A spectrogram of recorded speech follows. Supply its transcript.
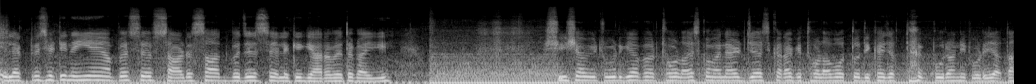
इलेक्ट्रिसिटी नहीं है यहाँ पे, सिर्फ़ साढ़े सात बजे से लेके ग्यारह बजे तक आएगी। शीशा भी टूट गया, पर थोड़ा इसको मैंने एडजस्ट करा कि थोड़ा बहुत तो दिखे जब तक पूरा नहीं टूट जाता।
